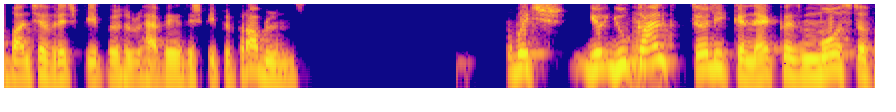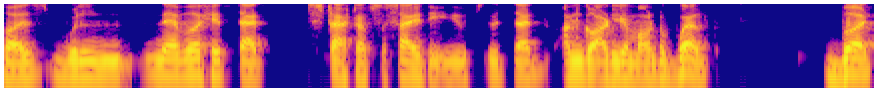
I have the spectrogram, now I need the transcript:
a bunch of rich people who are having rich people problems. Which you you Hmm. can't really connect because most of us will never hit that strata of society with that ungodly amount of wealth but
